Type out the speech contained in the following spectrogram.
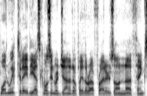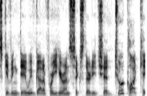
One week today, the Eskimos in Regina to play the Rough Riders on uh, Thanksgiving Day. We've got it for you here on 6:30. Ched, two o'clock kick.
